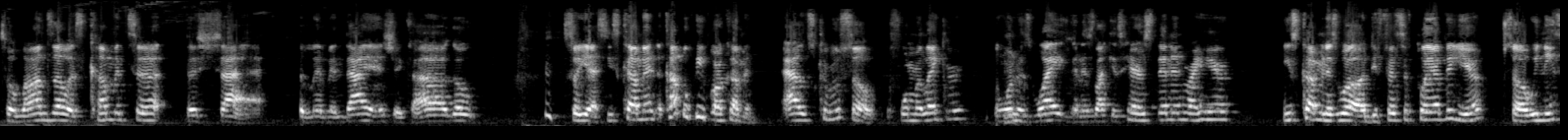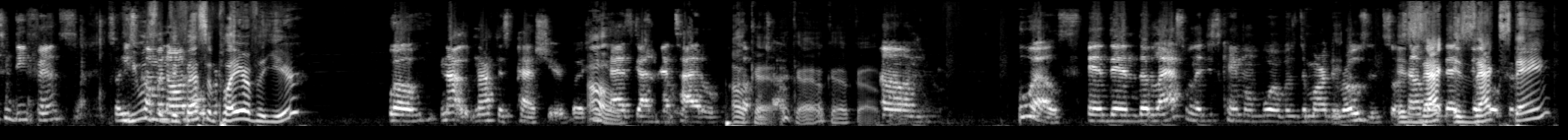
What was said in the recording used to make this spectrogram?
So Lonzo is coming to the Chi to live and die in Chicago. so yes, he's coming. A couple people are coming. Alex Caruso, the former Laker, the one who's white and is like his hair is thinning right here. He's coming as well, a defensive player of the year. So we need some defense. So he's he was the coming on defensive player of the year? Well, not not this past year, but he Oh. has gotten that title. Okay, okay, okay, okay. okay. Um, who else? And then the last one that just came on board was DeMar DeRozan. So it is sounds Zach like that is Zach staying?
